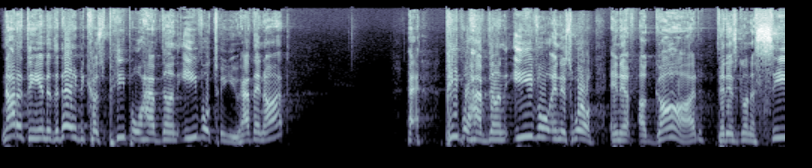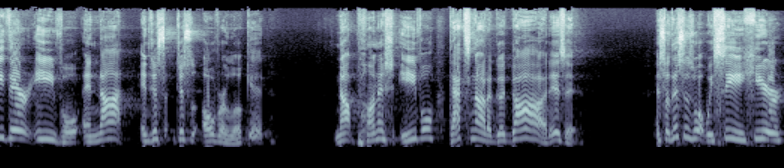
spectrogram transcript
Not at the end of the day because people have done evil to you, have they not? People have done evil in this world. And if a God that is going to see their evil and not, and just, just overlook it, not punish evil, that's not a good God, is it? And so, this is what we see here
